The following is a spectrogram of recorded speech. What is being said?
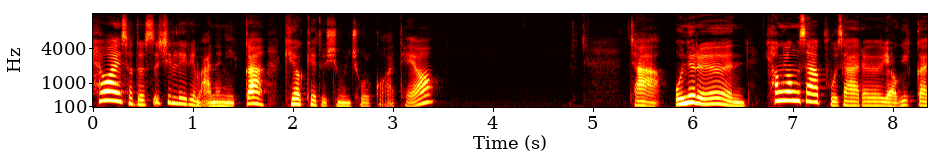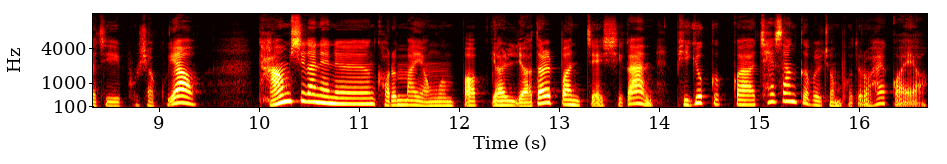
회화에서도 쓰실 일이 많으니까 기억해 두시면 좋을 것 같아요. 자, 오늘은 형용사 부사를 여기까지 보셨고요. 다음 시간에는 걸음마 영문법 18번째 시간 비교급과 최상급을 좀 보도록 할 거예요.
